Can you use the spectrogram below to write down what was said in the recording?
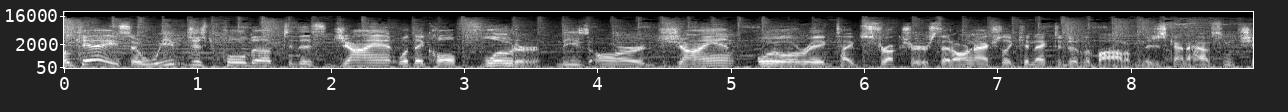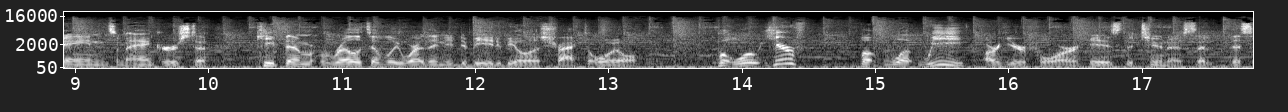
Okay, so we've just pulled up to this giant, what they call floater. These are giant oil rig type structures that aren't actually connected to the bottom. They just kind of have some chain and some anchors to keep them relatively where they need to be to be able to extract oil. But here, but what we are here for is the tunas that this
